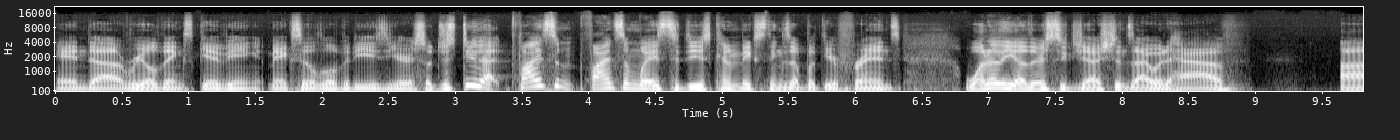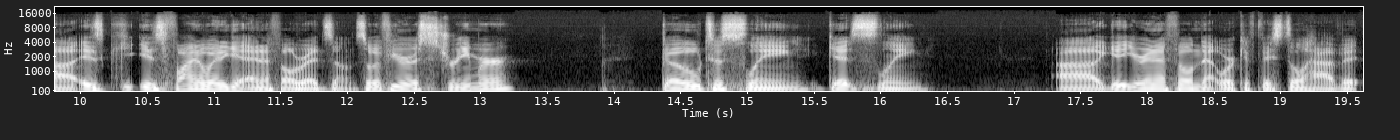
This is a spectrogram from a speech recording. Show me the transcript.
and uh, real Thanksgiving. It makes it a little bit easier. So just do that. Find some find some ways to just kind of mix things up with your friends. One of the other suggestions I would have uh, is is find a way to get NFL Red Zone. So if you're a streamer, go to Sling, get Sling, uh, get your NFL Network if they still have it,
